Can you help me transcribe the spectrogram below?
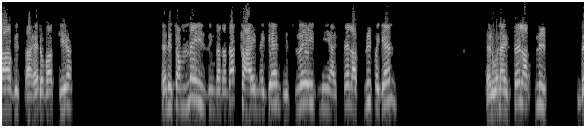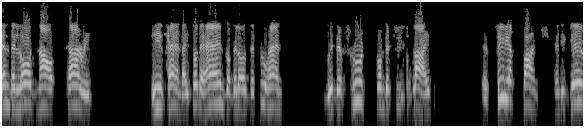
service ahead of us here. And it's amazing that at that time, again, it laid me, I fell asleep again. And when I fell asleep, then the Lord now carried his hand. I saw the hands of the Lord, the two hands with the fruit from the tree of life, a serious bunch, and he gave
